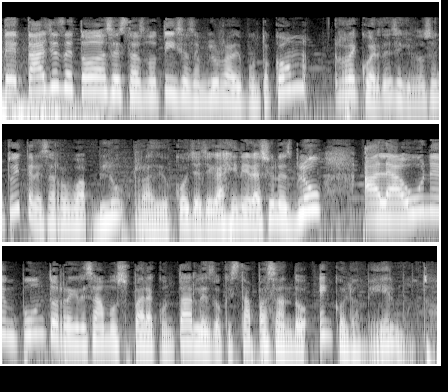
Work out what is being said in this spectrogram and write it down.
Detalles de todas estas noticias en blurradio.com. Recuerden seguirnos en Twitter, es arroba Blue Radio Coya. Llega Generaciones Blue. A la una en punto regresamos para contarles lo que está pasando en Colombia y el mundo.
